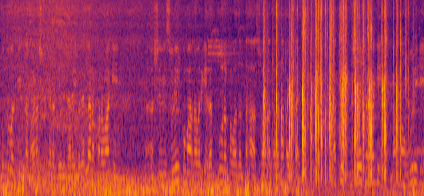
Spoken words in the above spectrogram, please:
ಮುತುವರ್ಜಿಯಿಂದ ಬಹಳಷ್ಟು ಜನ ಸೇರಿದ್ದಾರೆ. ಇವರೆಲ್ಲರ ಪರವಾಗಿ ಶ್ರೀ ಸುನೀಲ್ ಕುಮಾರ್ ಅವರಿಗೆ ಹೃತ್ಪೂರ್ವಕವಾದಂತಹ ಸ್ವಾಗತವನ್ನು ಬಯಸ್ತಾ ಮತ್ತು ವಿಶೇಷವಾಗಿ ನಮ್ಮ ಊರಿಗೆ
